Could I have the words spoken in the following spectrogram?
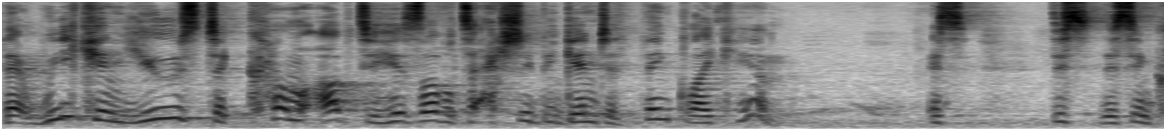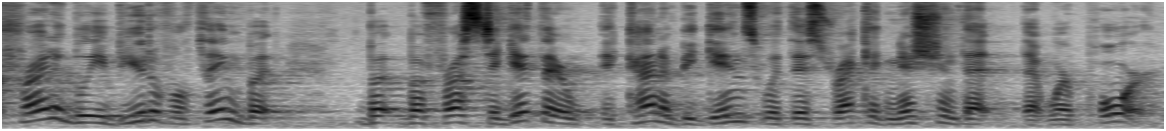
that we can use to come up to his level, to actually begin to think like him. It's this, this incredibly beautiful thing, but, but, but for us to get there, it kind of begins with this recognition that, that we're poor.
